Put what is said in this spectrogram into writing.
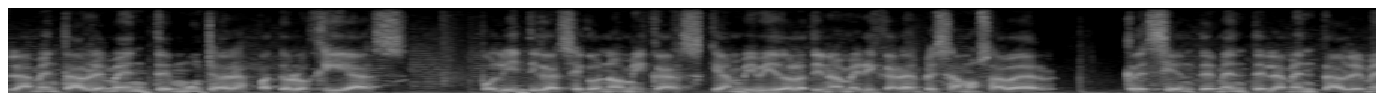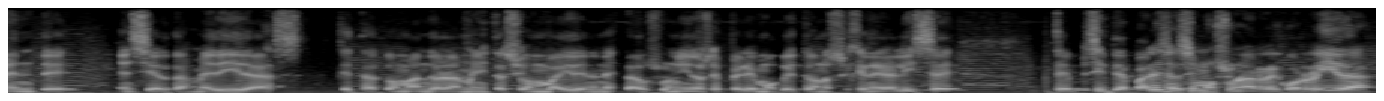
Lamentablemente, muchas de las patologías políticas y económicas que han vivido Latinoamérica las empezamos a ver crecientemente, lamentablemente, en ciertas medidas está tomando la administración Biden en Estados Unidos. Esperemos que esto no se generalice. si te parece, hacemos una recorrida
